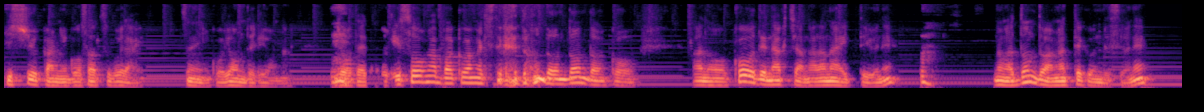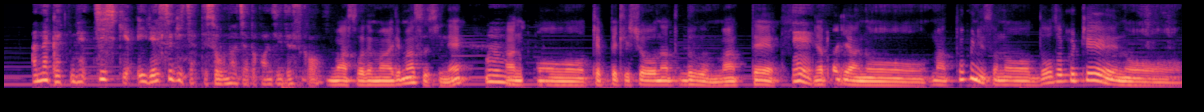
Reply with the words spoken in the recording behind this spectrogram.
1週間に5冊ぐらい常にこう読んでるような状態だと、理想が爆上がりしてから、どんどんどんどんこう、あの、こうでなくちゃならないっていうねうん、のがどんどん上がっていくんですよね。あ、なんかね、知識入れすぎちゃってそうなっちゃった感じですか？まあ、それもありますしね。うん。あの、潔癖症な部分もあって、ええやっぱりあの、まあ、特にその同族経営の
